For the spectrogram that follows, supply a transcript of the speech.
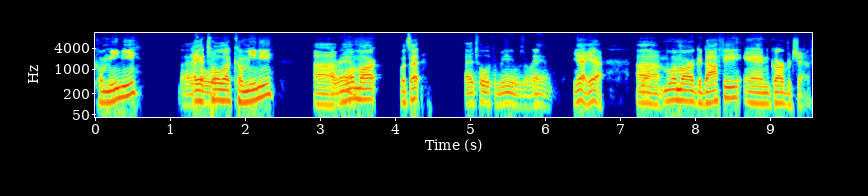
Khomeini, Ayatollah Khomeini, uh, Iran. Muammar. What's that? Ayatollah Khomeini was Iran. Yeah, yeah. Uh, Muammar Gaddafi and Gorbachev.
